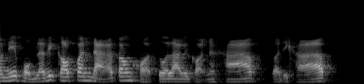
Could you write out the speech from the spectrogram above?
วันนี้ผมและพี่ก๊อฟฟันดาก็ต้องขอตัวลาไปก่อนนะครับ สวัสดีครับ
